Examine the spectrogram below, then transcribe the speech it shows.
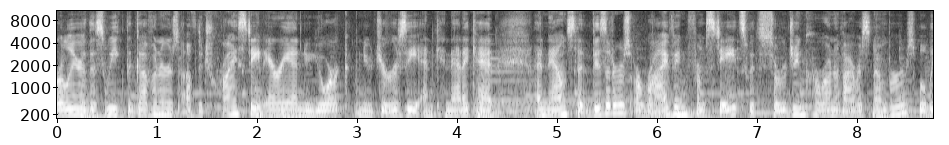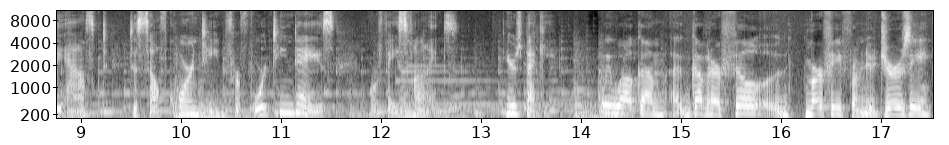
Earlier this week, the governors of the tri state area, New York, New Jersey, and Connecticut, announced that visitors arriving from states with surging coronavirus numbers will be asked to self quarantine for 14 days or face fines. Here's Becky. We welcome uh, Governor Phil Murphy from New Jersey.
